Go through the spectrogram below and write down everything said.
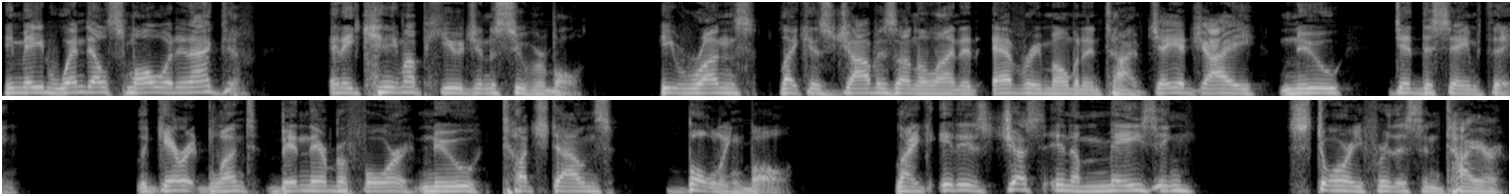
He made Wendell Smallwood inactive, and he came up huge in the Super Bowl. He runs like his job is on the line at every moment in time. Jay Ajayi knew, did the same thing. LeGarrette Blount, been there before, knew touchdowns, bowling ball. Like it is just an amazing story for this entire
